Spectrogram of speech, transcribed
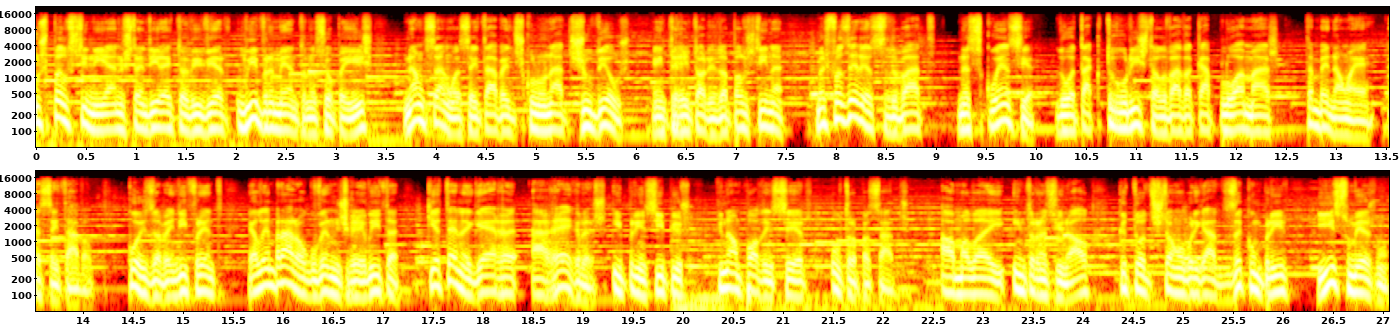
Os palestinianos têm direito a viver livremente no seu país, não são aceitáveis os colonatos judeus em território da Palestina, mas fazer esse debate na sequência do ataque terrorista levado a cabo pelo Hamas também não é aceitável. Coisa bem diferente é lembrar ao governo israelita que até na guerra há regras e princípios que não podem ser ultrapassados. Há uma lei internacional que todos estão obrigados a cumprir e isso mesmo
